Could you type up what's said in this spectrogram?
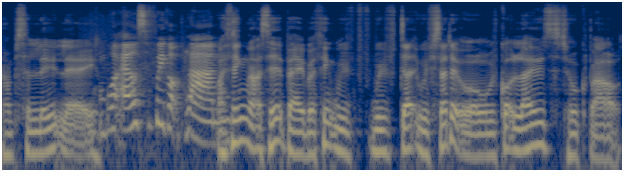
Absolutely. what else have we got planned I think that's it, babe. I think we've we've de- we've said it all. We've got loads to talk about,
